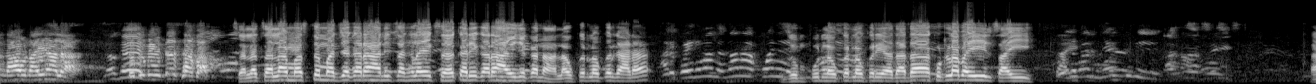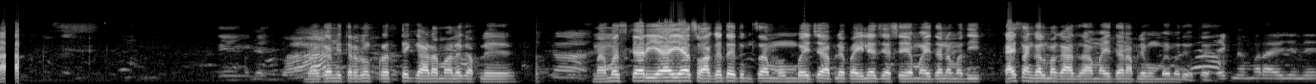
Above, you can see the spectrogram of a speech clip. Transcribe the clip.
नाव नाही आला चला चला मस्त मज्जा करा आणि चांगला एक सहकार्य करा आयोजकांना. लवकर लवकर गाडा. झुंपून लवकर लवकर या. दादा कुठला बैल? साई? बघा मित्रांनो प्रत्येक गाडा मालक आपले नमस्कार या या स्वागत आहे तुमचा मुंबईच्या आपल्या पहिल्याच अशा या मैदानामध्ये. काय सांगाल मग आज हा मैदान आपल्या मुंबईमध्ये होतोय? एक नंबर आयोजन आहे.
